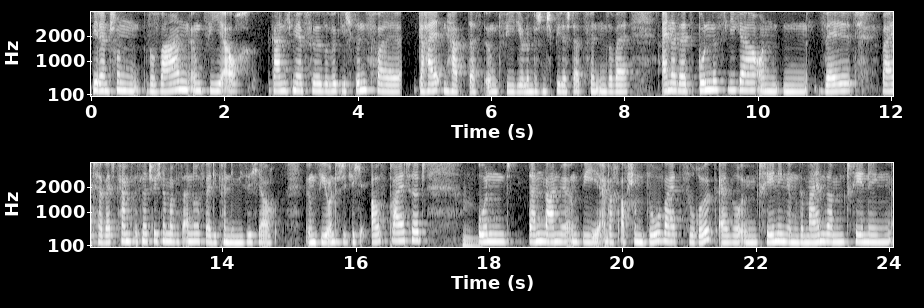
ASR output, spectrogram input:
wir dann schon so waren, irgendwie auch gar nicht mehr für so wirklich sinnvoll gehalten habe, dass irgendwie die Olympischen Spiele stattfinden. So, weil einerseits Bundesliga und ein weltweiter Wettkampf ist natürlich nochmal was anderes, weil die Pandemie sich ja auch irgendwie unterschiedlich ausbreitet. Hm. Und dann waren wir irgendwie einfach auch schon so weit zurück, also im Training, im gemeinsamen Training,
